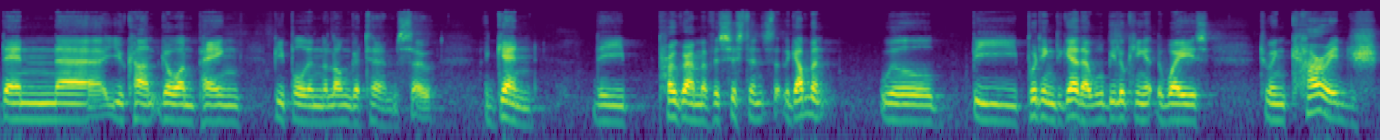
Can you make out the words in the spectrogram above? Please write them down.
then uh, you can't go on paying people in the longer term. So, again, the program of assistance that the government will be putting together we'll be looking at the ways to encourage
